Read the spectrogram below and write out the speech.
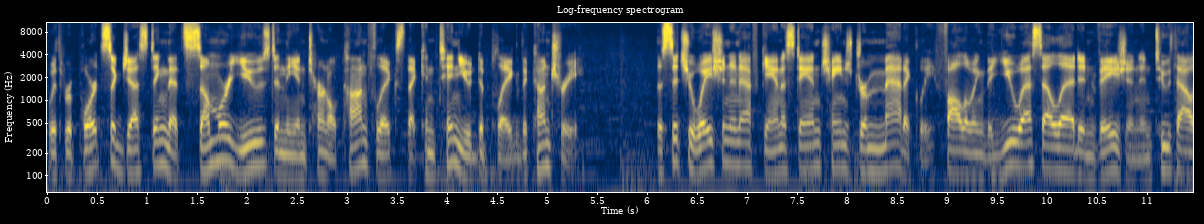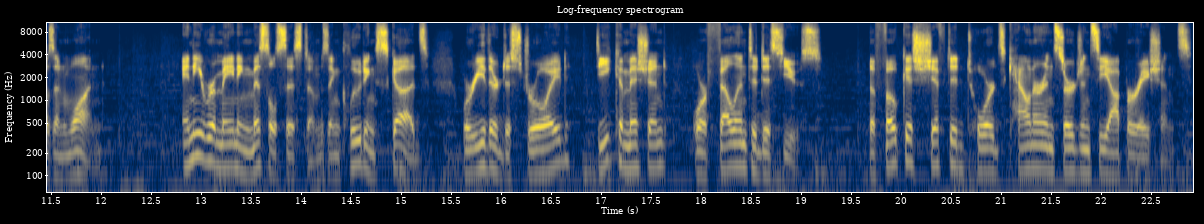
with reports suggesting that some were used in the internal conflicts that continued to plague the country. The situation in Afghanistan changed dramatically following the US led invasion in 2001. Any remaining missile systems, including Scuds, were either destroyed, decommissioned, or fell into disuse. The focus shifted towards counterinsurgency operations,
